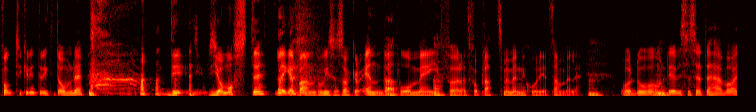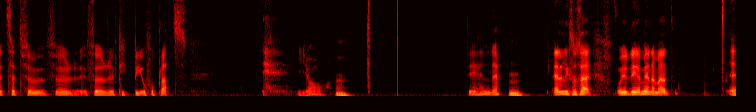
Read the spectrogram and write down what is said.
folk tycker inte riktigt om det. det. Jag måste lägga band på vissa saker och ändra på mig för att få plats med människor i ett samhälle. Mm. Och då om det visar sig att det här var ett sätt för, för, för Pippi att få plats. Ja. Det hände. Mm. Eller liksom så här. Och det jag menar med att eh,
